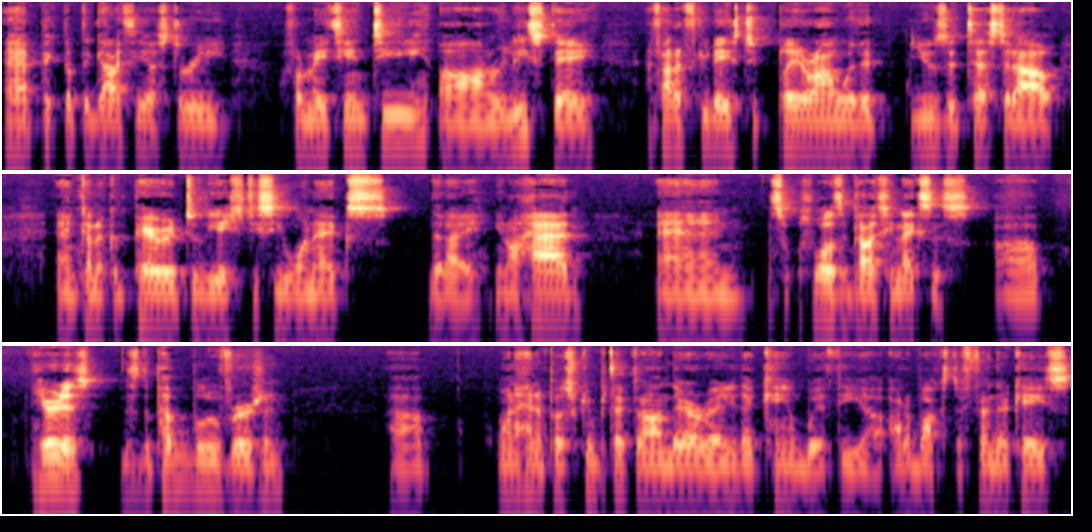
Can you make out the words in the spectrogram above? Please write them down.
and picked up the Galaxy S3 from AT&T on release day. I've had a few days to play around with it, use it, test it out, and kind of compare it to the HTC One X that I you know had, and as well as the Galaxy Nexus. Uh, here it is. This is the Pebble Blue version. Uh, went ahead and put a screen protector on there already that came with the uh, OtterBox Defender case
